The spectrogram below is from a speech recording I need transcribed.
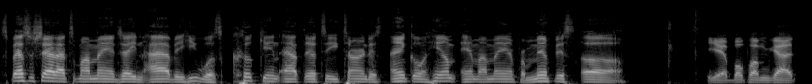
Special shout out to my man Jaden Ivey. He was cooking out there till he turned his ankle. Him and my man from Memphis. Uh, Yeah, both of them got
